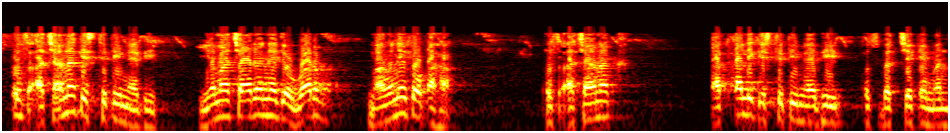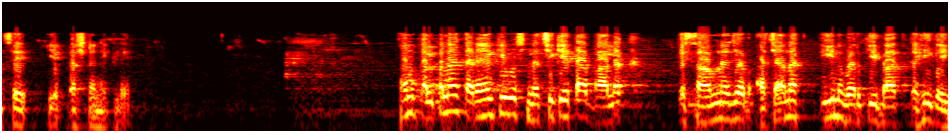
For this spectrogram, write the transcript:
तो उस अचानक स्थिति में भी यमाचार्य ने जो वर मांगने को कहा, उस अचानक तात्कालिक स्थिति में भी उस बच्चे के मन से ये प्रश्न निकले। हम कल्पना करें कि उस नचिकेता बालक के सामने जब अचानक तीन वर्ग की बात कही गई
